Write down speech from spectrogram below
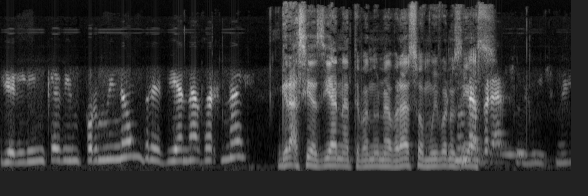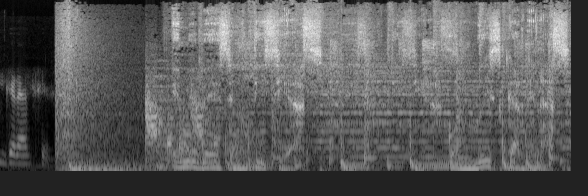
y el LinkedIn por mi nombre, Diana Bernal. Gracias, Diana. Te mando un abrazo. Muy buenos un días. Un abrazo, Luis. Mil gracias. MBS Noticias con Luis Cárdenas.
